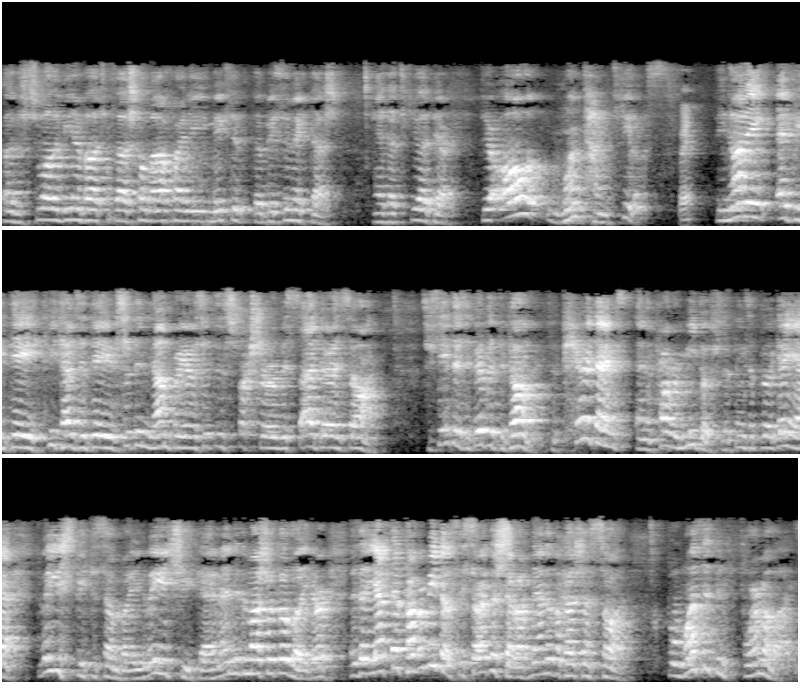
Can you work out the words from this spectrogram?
uh, the when he makes it the Beis Hamikdash, and the Tefillah there, they're all one-time tefillahs. Right. They're not a, every day, three times a day, a certain number, a certain structure, beside there, and so on. So you say there's a bit of a development. The paradigms and the proper midos, the things that people are getting at, the way you speak to somebody, the way you treat them, and the mashal later, is that you have to have proper midos. They start at the Shabbat, and the Bakash, and so on. But once it's been formalized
